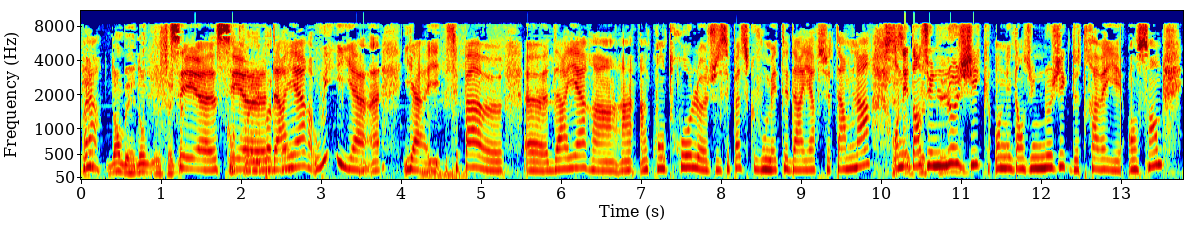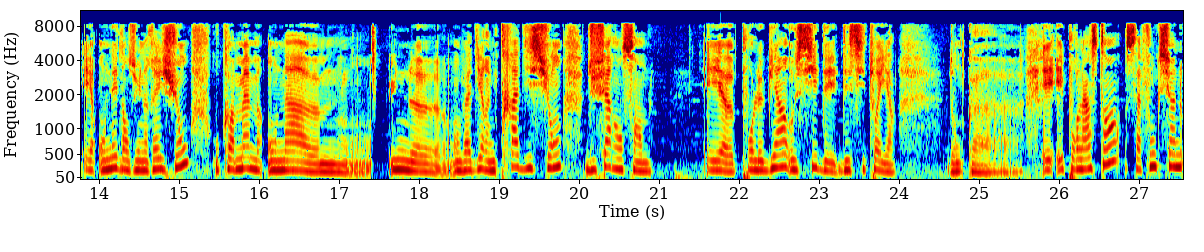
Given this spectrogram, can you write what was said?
voilà. Non, mais donc, C'est euh, c'est euh, derrière. Oui, il y a il y a c'est pas euh, derrière un, un, un contrôle. Je sais pas ce que vous mettez derrière ce terme-là. On est dans côté. une logique. On est dans une logique de travailler ensemble et on est dans une région où quand même on a une on va dire une tradition du faire ensemble et pour le bien aussi des, des citoyens. Donc euh, et, et pour l'instant, ça fonctionne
